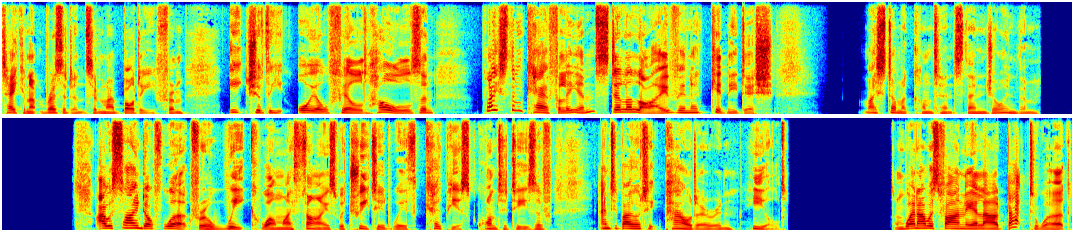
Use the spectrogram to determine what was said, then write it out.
taken up residence in my body from each of the oil filled holes and placed them carefully and still alive in a kidney dish. My stomach contents then joined them. I was signed off work for a week while my thighs were treated with copious quantities of antibiotic powder and healed. And when I was finally allowed back to work,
